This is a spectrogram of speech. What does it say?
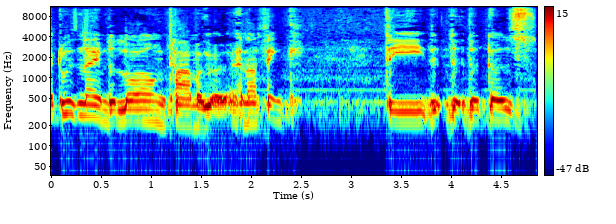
It was named a long time ago, and I think the, the, the, the those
